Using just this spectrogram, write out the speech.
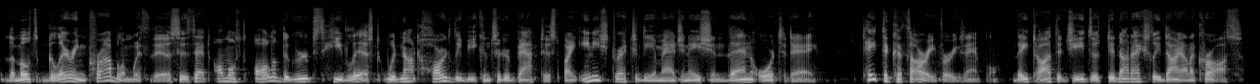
The most glaring problem with this is that almost all of the groups he lists would not hardly be considered Baptist by any stretch of the imagination then or today. Take the Cathari, for example. They taught that Jesus did not actually die on a cross,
